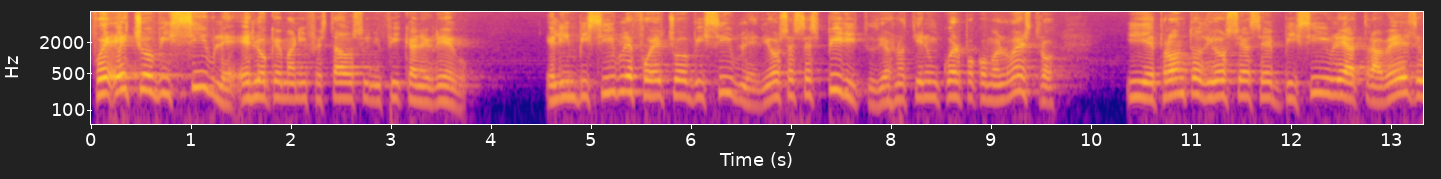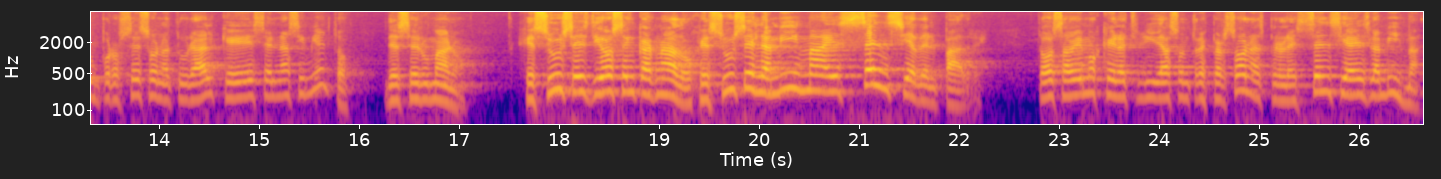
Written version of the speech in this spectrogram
fue hecho visible, es lo que manifestado significa en el griego. El invisible fue hecho visible, Dios es espíritu, Dios no tiene un cuerpo como el nuestro, y de pronto Dios se hace visible a través de un proceso natural que es el nacimiento del ser humano. Jesús es Dios encarnado, Jesús es la misma esencia del Padre. Todos sabemos que la Trinidad son tres personas, pero la esencia es la misma.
